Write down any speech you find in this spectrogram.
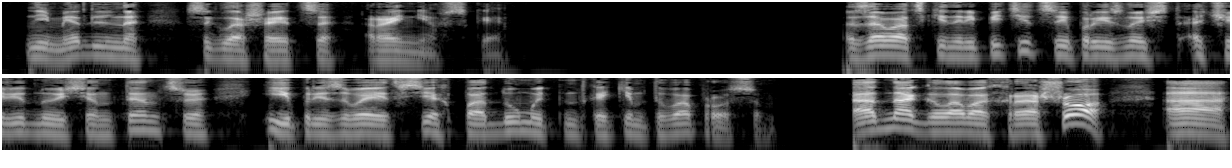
— немедленно соглашается Раневская. Завадский на репетиции произносит очередную сентенцию и призывает всех подумать над каким-то вопросом. «Одна голова хорошо, а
